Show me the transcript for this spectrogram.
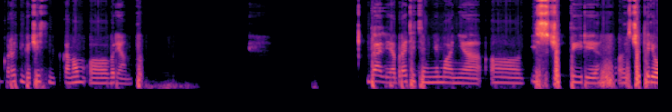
аккуратненько, чистенький эконом-вариант. Далее, обратите внимание, из, 4, из 4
